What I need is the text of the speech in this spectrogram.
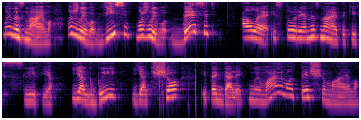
ми не знаємо. Можливо, 8, можливо, 10, але історія не знає таких слів, як якби, якщо і так далі. Ми маємо те, що маємо.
